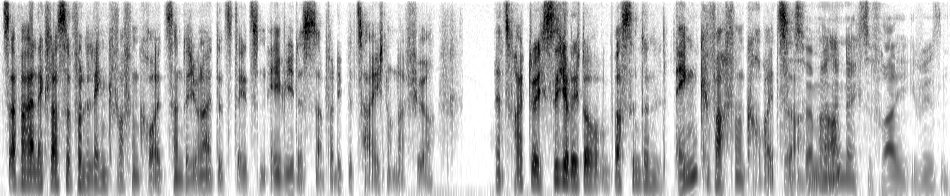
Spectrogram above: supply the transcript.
ist einfach eine Klasse von Lenkwaffenkreuzern der United States Navy. Das ist einfach die Bezeichnung dafür. Jetzt fragt ihr euch sicherlich doch, was sind denn Lenkwaffenkreuzer? Das wäre meine ja? nächste Frage gewesen.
